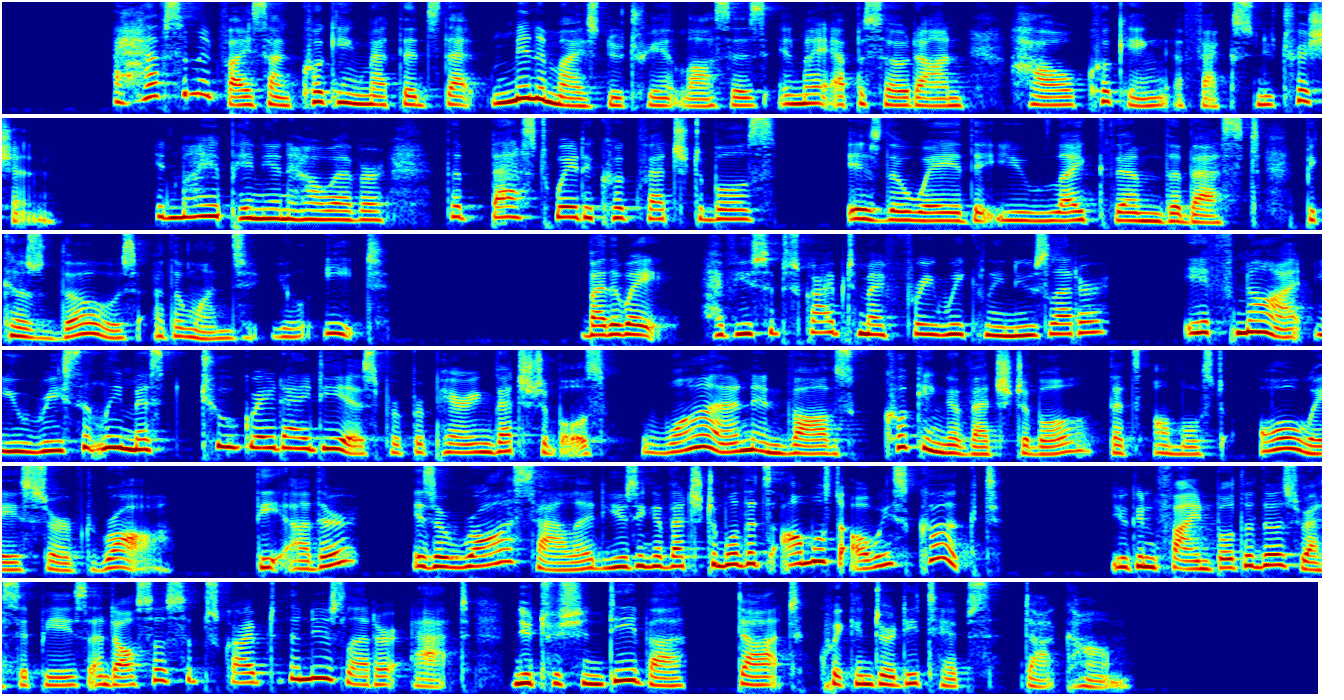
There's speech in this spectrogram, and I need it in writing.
I have some advice on cooking methods that minimize nutrient losses in my episode on how cooking affects nutrition. In my opinion, however, the best way to cook vegetables is the way that you like them the best, because those are the ones you'll eat. By the way, have you subscribed to my free weekly newsletter? If not, you recently missed two great ideas for preparing vegetables. One involves cooking a vegetable that's almost always served raw. The other is a raw salad using a vegetable that's almost always cooked. You can find both of those recipes and also subscribe to the newsletter at nutritiondiva.quickanddirtytips.com.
